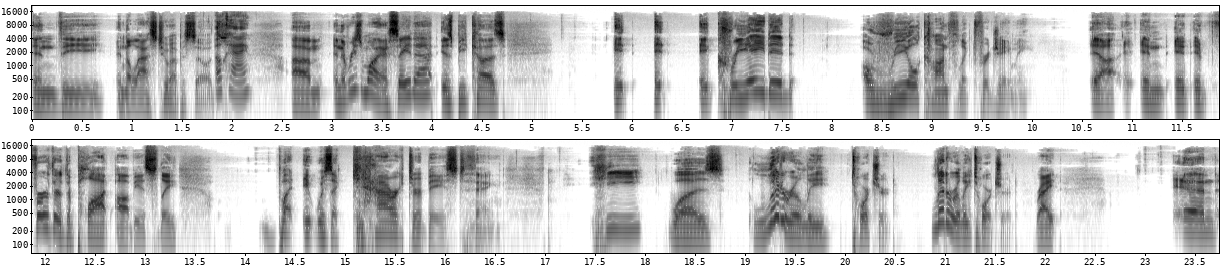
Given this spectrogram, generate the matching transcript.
in the in the last two episodes. Okay. Um, and the reason why I say that is because it it it created a real conflict for Jamie. Yeah, and it, it furthered the plot, obviously, but it was a character based thing. He was literally tortured, literally tortured, right? And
